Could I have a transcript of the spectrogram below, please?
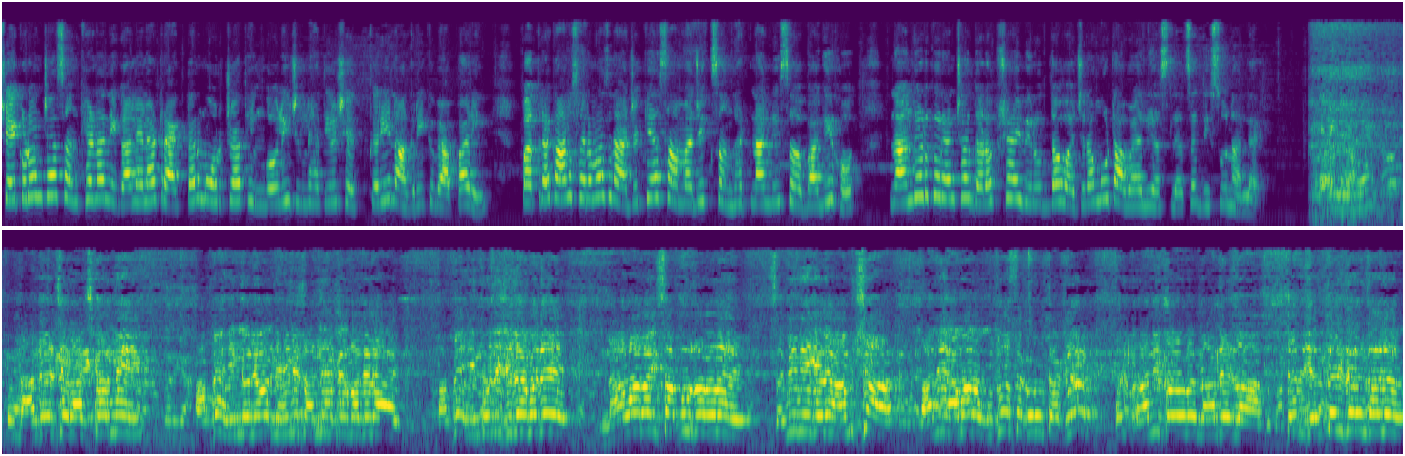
शेकडोंच्या संख्येनं निघालेल्या ट्रॅक्टर मोर्चात हिंगोली जिल्ह्यातील शेतकरी नागरिक व्यापारी पत्रकार सर्वच राजकीय सामाजिक संघटनांनी सहभागी होत नांदेडकरांच्या दडपशाही विरुद्ध वज्रमूठ आवळली असल्याचं दिसून आलंय. नांदेडचे राजकारणी आपल्या हिंगोलीवर नेहमीच अन्याय करण्यात आलेले आहेत आपल्या हिंगोली जिल्ह्यामध्ये नावाला इसापूर पूर्ण आहे जमिनी गेल्या आमच्या आणि आम्हाला उद्ध्वस्त करून टाकलं पण पाणी पळवलं नांदेडला. तर यंतरी धरण झालं.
